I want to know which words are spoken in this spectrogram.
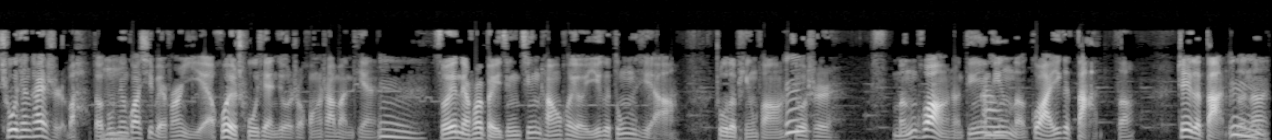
秋天开始吧，到冬天嗯。刮西北风也会出现，就是黄沙漫天。嗯。所以那会儿北京经常会有一个东西啊，住的平房嗯。就是门框上钉一叮的挂一个掸子，这个掸子呢，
